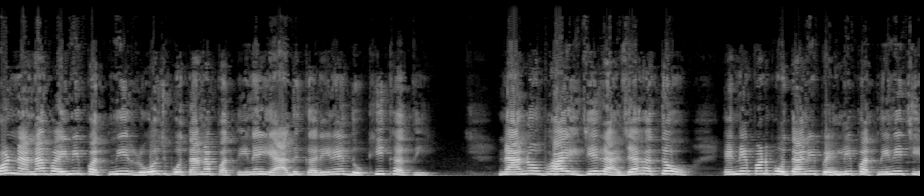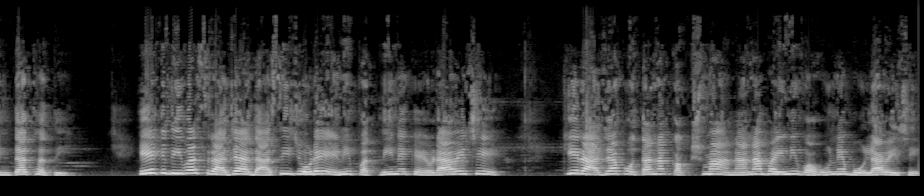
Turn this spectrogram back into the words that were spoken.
પણ નાના ભાઈની પત્ની રોજ પોતાના પતિને યાદ કરીને દુઃખી થતી. નાનો ભાઈ જે રાજા હતો, એને પણ પોતાની પહેલી પત્નીની ચિંતા થતી. એક દિવસ રાજા દાસી જોડે એની પત્નીને કહેવડાવે છે કે રાજા પોતાના કક્ષમાં નાના ભાઈની વહુને બોલાવે છે.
